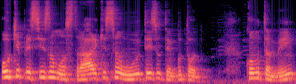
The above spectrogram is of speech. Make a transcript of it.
ou que precisam mostrar que são úteis o tempo todo, como também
